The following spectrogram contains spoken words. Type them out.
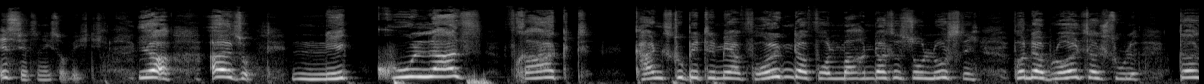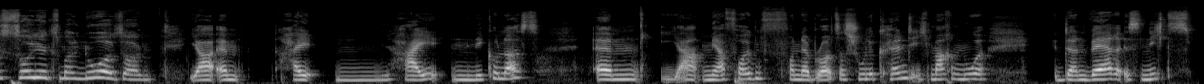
ist jetzt nicht so wichtig. Ja, also, Nikolas fragt Kannst du bitte mehr Folgen davon machen? Das ist so lustig. Von der Brawlster Schule. Das soll jetzt mal Noah sagen. Ja, ähm, hi, hi, Nikolas. Ähm, ja, mehr Folgen von der Brawlster Schule könnte ich machen, nur dann wäre es nichts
